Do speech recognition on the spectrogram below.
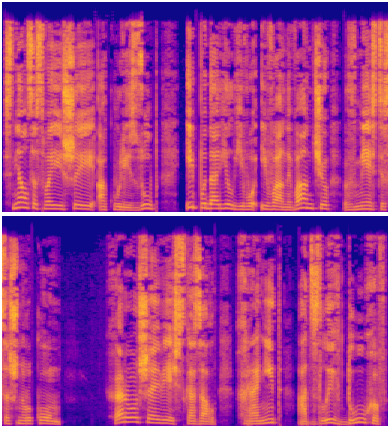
снял со своей шеи акулий зуб и подарил его Иван Ивановичу вместе со шнурком — «Хорошая вещь», — сказал, — «хранит от злых духов».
